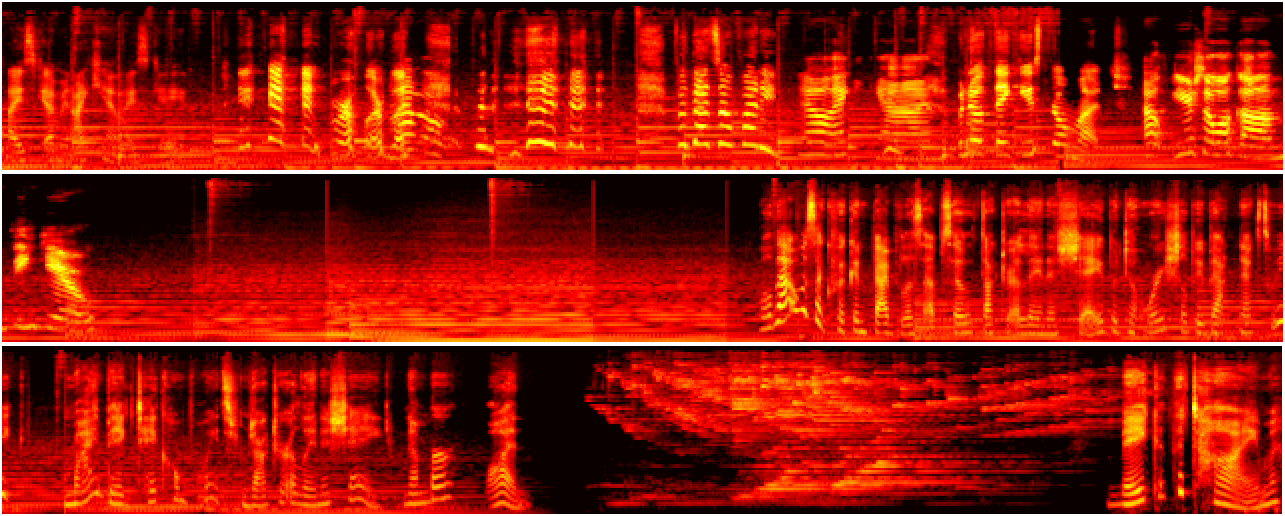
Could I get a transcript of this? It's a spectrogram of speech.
ice. I mean, I can't ice skate. and roller, but, but that's so funny. No, I can't. But no, thank you so much. Oh, you're so welcome. Thank you. Well, that was a quick and fabulous episode with Dr. Elena Shea, but don't worry, she'll be back next week. My big take home points from Dr. Elena Shea. Number one make the time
